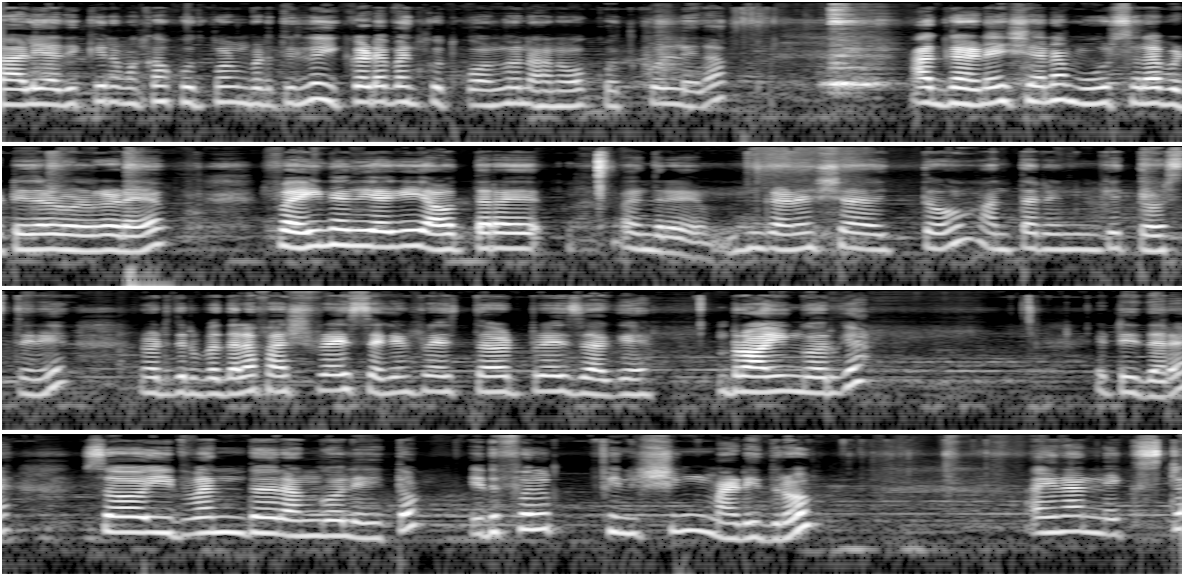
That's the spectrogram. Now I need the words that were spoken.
ಗಾಳಿ. ಅದಕ್ಕೆ ನಮ್ಮ ಅಕ್ಕ ಕೂತ್ಕೊಂಡು ಬಿಡ್ತಿದ್ಲು. ಈ ಕಡೆ ಬಂದು ಕೂತ್ಕೊಂಡು ನಾನು ಹೋಗಿ ಕೂತ್ಕೊಳ್ಳಿಲ್ಲ. ಆ ಗಣೇಶನ ಮೂರು ಸಲ ಬಿಟ್ಟಿದ್ದಾಳೆ ಒಳಗಡೆ. ಫೈನಲಿಯಾಗಿ ಯಾವ ಥರ ಅಂದರೆ ಗಣೇಶ ಇತ್ತು ಅಂತ ನಿಮಗೆ ತೋರಿಸ್ತೀನಿ. ನೋಡ್ತಿರ್ಬೋದಲ್ಲ first prize second prize third prize ಹಾಗೆ ಡ್ರಾಯಿಂಗ್ ಅವ್ರಿಗೆ ಇಟ್ಟಿದ್ದಾರೆ. ಸೊ ಇದೊಂದು ರಂಗೋಲಿ ಇತ್ತು. ಇದು ಫುಲ್ ಫಿನಿಶಿಂಗ್ ಮಾಡಿದರು. ಇನ್ನು ನೆಕ್ಸ್ಟ್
